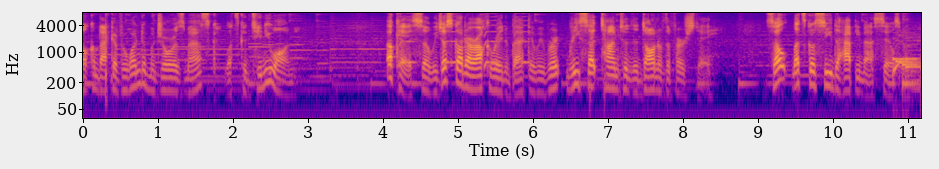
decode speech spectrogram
Welcome back everyone to Majora's Mask. Let's continue on. Okay, so we just got our ocarina back and we re reset time to the dawn of the first day. So, let's go see the Happy Mask salesman.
